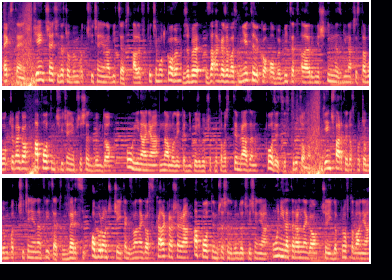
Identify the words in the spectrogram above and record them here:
Extension. Dzień trzeci zacząłbym od ćwiczenia na biceps, ale w chwycie młotkowym, żeby zaangażować nie tylko owy biceps, ale również inne zginacze stawu łokciowego, a po tym ćwiczeniu przyszedłbym do uginania na modlitewniku, żeby przepracować tym razem pozycję skróconą. Dzień czwarty rozpocząłbym od ćwiczenia na triceps w wersji obrącz, czyli tak zwanego skull crushera, a potem przeszedłbym do ćwiczenia unilateralnego, czyli do prostowania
